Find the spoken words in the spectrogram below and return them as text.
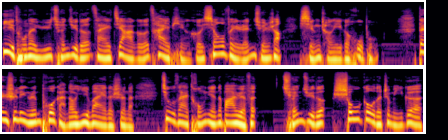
意图呢与全聚德在价格、菜品和消费人群上形成一个互补。但是令人颇感到意外的是呢，就在同年的八月份。全聚德收购的这么一个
